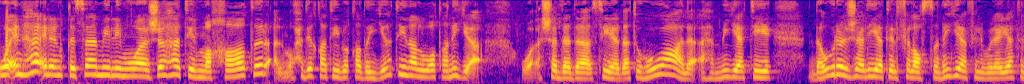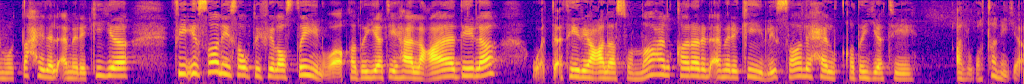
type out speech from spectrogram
وإنهاء الانقسام لمواجهة المخاطر المحدقة بقضيتنا الوطنية وشدد سيادته على أهمية دور الجالية الفلسطينية في الولايات المتحدة الأمريكية في إيصال صوت فلسطين وقضيتها العادلة والتأثير على صناع القرار الأمريكي لصالح القضية الوطنية.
